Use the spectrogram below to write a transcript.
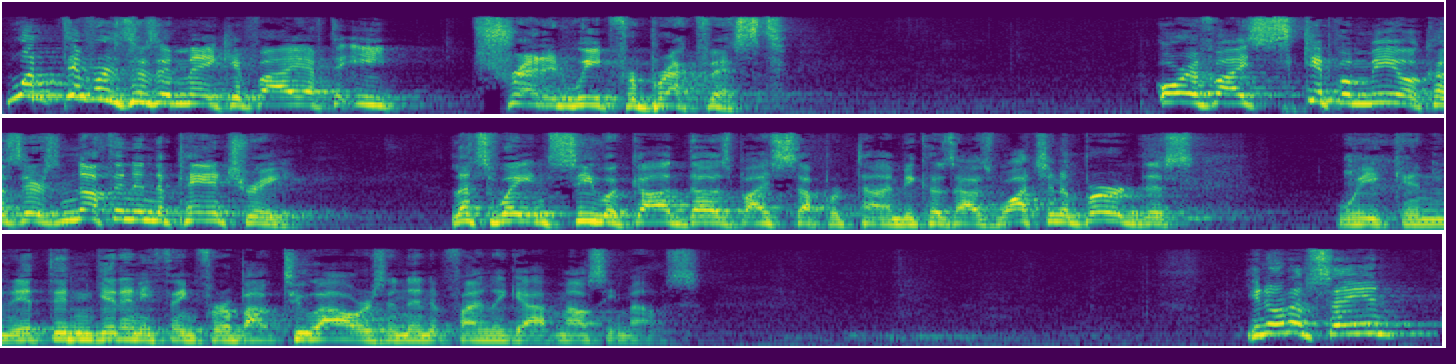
what difference does it make if I have to eat shredded wheat for breakfast. Or if I skip a meal because there's nothing in the pantry. Let's wait and see what God does by supper time because I was watching a bird this week and it didn't get anything for about two hours and then it finally got mousy mouse. You know what I'm saying?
